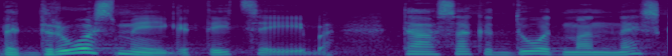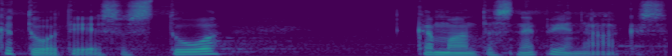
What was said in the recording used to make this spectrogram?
Bet drosmīga ticība tā saka, dod man neskatoties uz to, ka man tas nepienākas.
